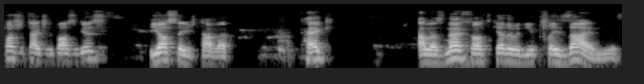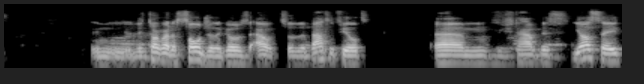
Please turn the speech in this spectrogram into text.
Pasha title the pasuk is? Yosef used to have a peg alaznecha together with your clay zion. they talk about a soldier that goes out to the battlefield. Um, you should have this yoseit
